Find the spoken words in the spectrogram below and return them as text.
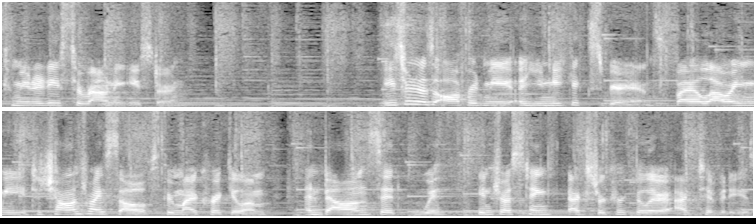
community surrounding Eastern. Eastern has offered me a unique experience by allowing me to challenge myself through my curriculum and balance it with interesting extracurricular activities.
